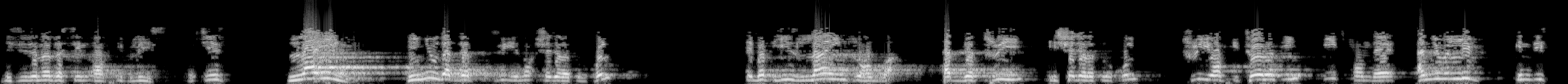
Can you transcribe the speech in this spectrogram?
This is another sin of Iblis, which is lying. He knew that that tree is not Shajaratul Khuld, but he is lying to Allah that the tree is Shajaratul Khuld, tree of eternity, eat from there, and you will live in this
